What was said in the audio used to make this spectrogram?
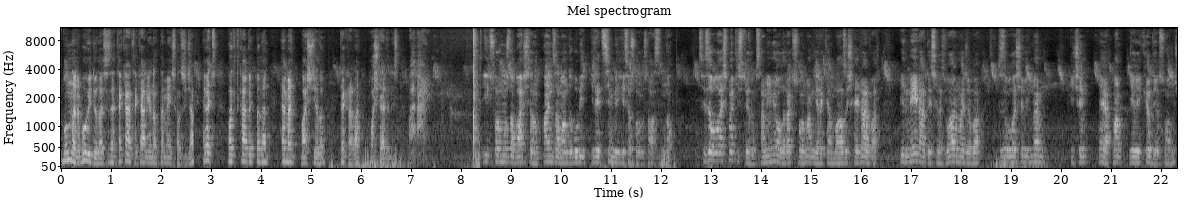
Bunları bu videoda size teker teker yanıtlamaya çalışacağım. Evet, vakit kaybetmeden hemen başlayalım. Tekrardan hoş geldiniz. Bay bay. İlk sorumuzla başlayalım. Aynı zamanda bu bir iletişim bilgisi sorusu aslında. Size ulaşmak istiyorum. Samimi olarak sormam gereken bazı şeyler var. Bir mail adresiniz var mı acaba? Size ulaşabilmem için ne yapmam gerekiyor diye sormuş.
